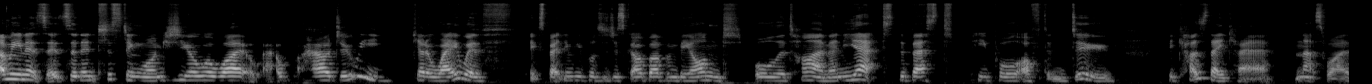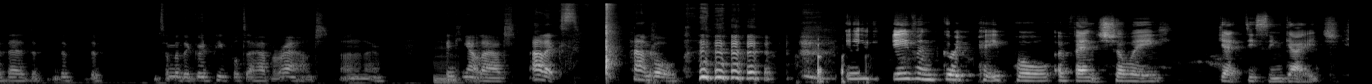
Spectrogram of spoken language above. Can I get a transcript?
I mean, it's it's an interesting one because you go, well, why? How, how do we get away with expecting people to just go above and beyond all the time? And yet, the best people often do because they care, and that's why they're the the, the some of the good people to have around. I don't know. Mm. Thinking out loud, Alex handball. Even good people eventually get disengaged.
